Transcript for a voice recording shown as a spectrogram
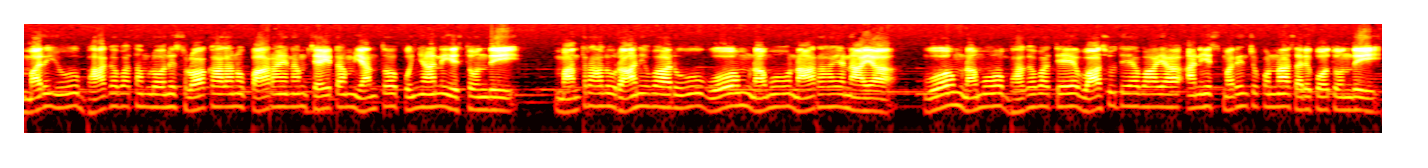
మరియు భాగవతంలోని శ్లోకాలను పారాయణం చేయటం ఎంతో పుణ్యాన్ని ఇస్తుంది. మంత్రాలు రానివారు ఓం నమో నారాయణాయ ఓం నమో భగవతే వాసుదేవాయ అని స్మరించుకున్నా సరిపోతుంది.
